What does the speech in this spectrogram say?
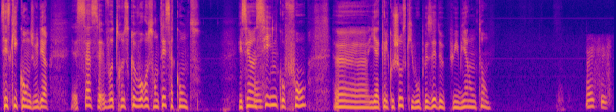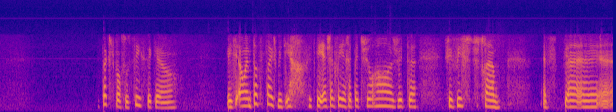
c'est ce qui compte. Je veux dire, ça, votre, ce que vous ressentez, ça compte. Et c'est un Oui. signe qu'au fond, euh, il y a quelque chose qui vous pesait depuis bien longtemps. Oui, c'est. Ça que je pense aussi, c'est que. Mais en même temps, c'est ça que je me dis, ah, parce qu'à chaque fois, il répète toujours, oh, je vais te. Je vais vivre, je serai un, un, un-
